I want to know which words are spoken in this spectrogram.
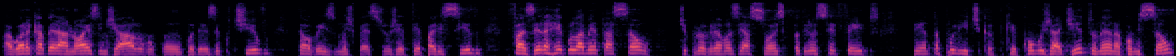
Agora caberá a nós, em diálogo com o Poder Executivo, talvez uma espécie de um GT parecido, fazer a regulamentação de programas e ações que poderiam ser feitos dentro da política. Porque, como já dito né, na comissão,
